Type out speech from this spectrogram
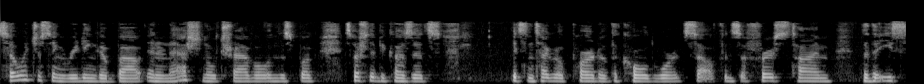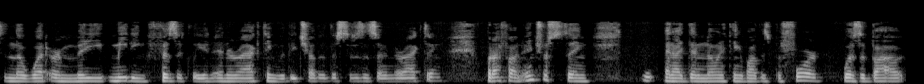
so interesting reading about international travel in this book, especially because it's it's integral part of the Cold War itself. It's the first time that the East and the West are meeting physically and interacting with each other. The citizens are interacting. What I found interesting, and I didn't know anything about this before, was about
